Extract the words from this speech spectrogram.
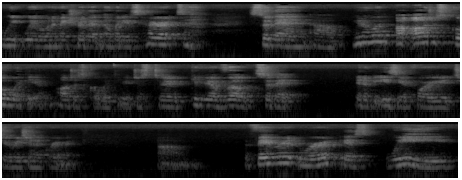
we, we want to make sure that nobody's hurt. so then, um, you know what? I'll, I'll, just go with you. I'll just go with you just to give you a vote so that it'll be easier for you to reach an agreement. Um, the favorite word is we,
